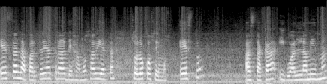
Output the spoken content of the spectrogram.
Esta es la parte de atrás dejamos abierta solo cosemos esto hasta acá igual la misma.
